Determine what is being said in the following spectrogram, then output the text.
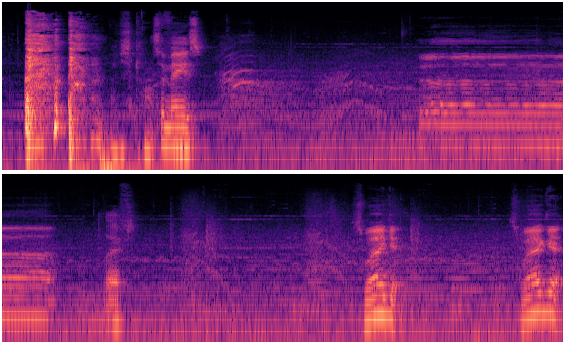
I just can't. It's a maze. Uh, Left. Swag it. Swag it.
